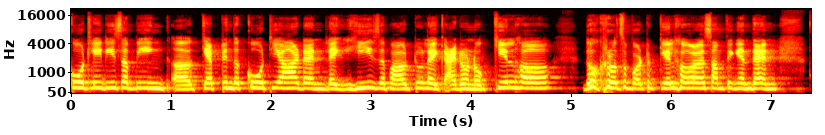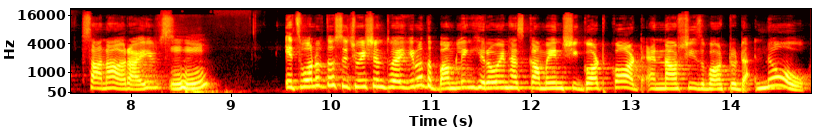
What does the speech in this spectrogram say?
court ladies are being uh, kept in the courtyard, and like he's about to like I don't know kill her. Dokro's about to kill her or something, and then Sana arrives. Mm-hmm it's one of those situations where you know the bumbling heroine has come in she got caught and now she's about to die. No.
